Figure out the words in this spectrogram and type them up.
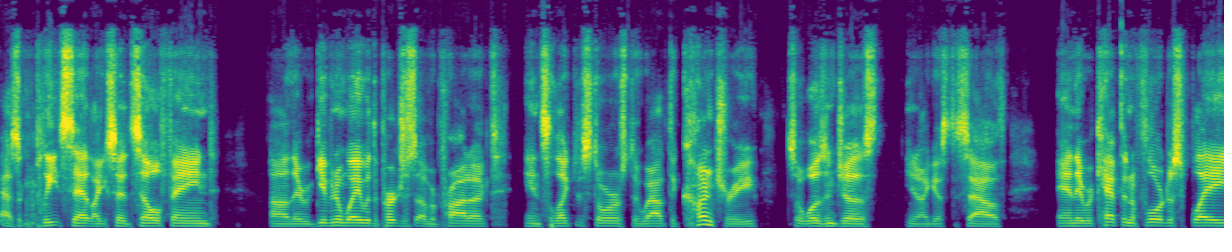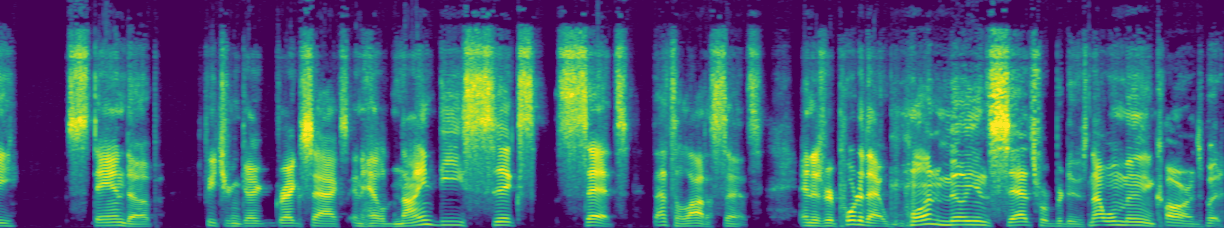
as a complete set. Like I said, cellophaned. Uh, they were given away with the purchase of a product in selected stores throughout the country, so it wasn't just you know I guess the South. And they were kept in a floor display stand up featuring Greg, Sacks and held 96 sets. That's a lot of sets. And it's reported that 1 million sets were produced, not 1 million cards, but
